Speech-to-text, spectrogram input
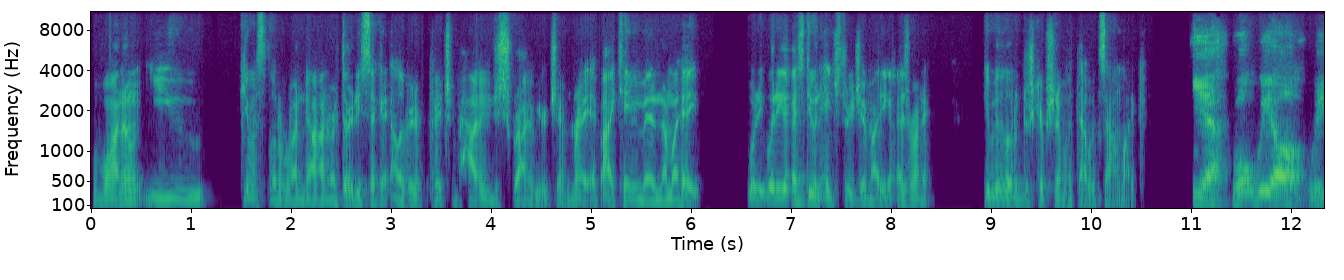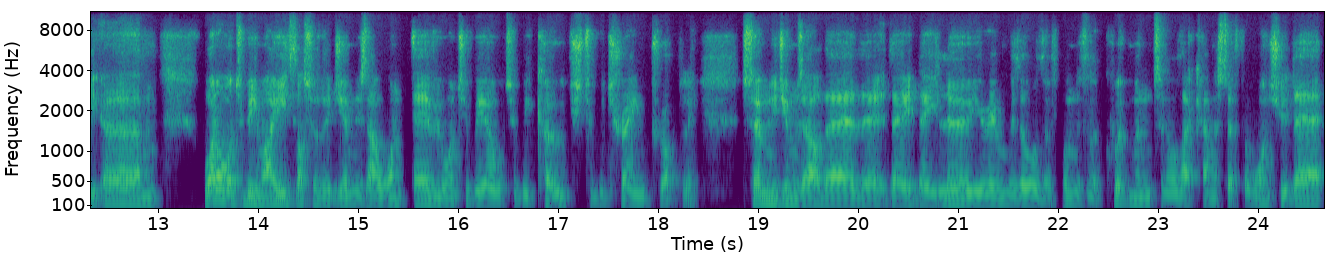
why don't you give us a little rundown or a 30 second elevator pitch of how you describe your gym, right? If I came in and I'm like, hey, what do, you, what do you guys do in H3 Gym? How do you guys run it? Give me a little description of what that would sound like. Yeah, what we are, we um, what I want to be. My ethos of the gym is I want everyone to be able to be coached, to be trained properly. So many gyms out there, they they they lure you in with all the wonderful equipment and all that kind of stuff. But once you're there,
